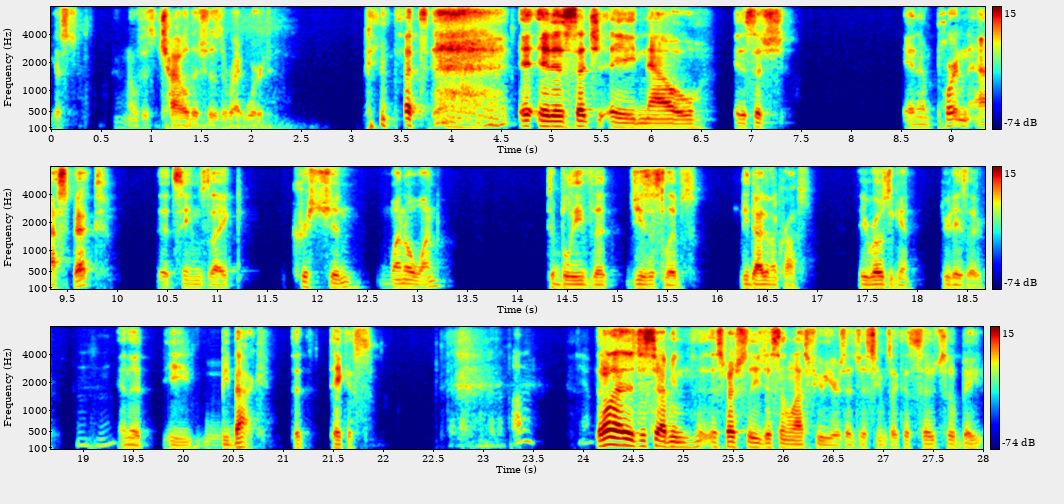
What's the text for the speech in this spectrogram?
guess, I don't know if it's childish is the right word, but it, it is such a now, it is such an important aspect that seems like Christian 101 to believe that Jesus lives. He died on the cross, he rose again three days later, Mhm. and that he will be back to take us The right hand of the Father. All that is just i mean especially just in the last few years it just seems like that's so so ba-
